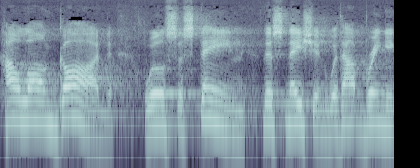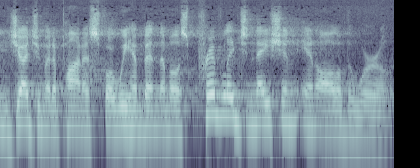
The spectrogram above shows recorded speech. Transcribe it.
how long God will sustain this nation without bringing judgment upon us, for we have been the most privileged nation in all of the world.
